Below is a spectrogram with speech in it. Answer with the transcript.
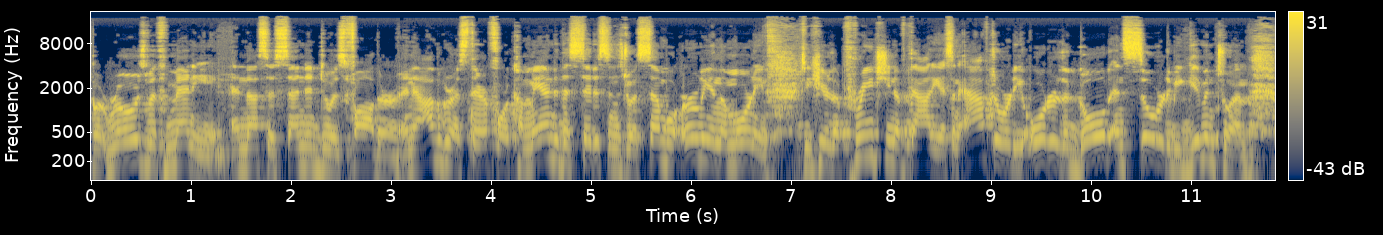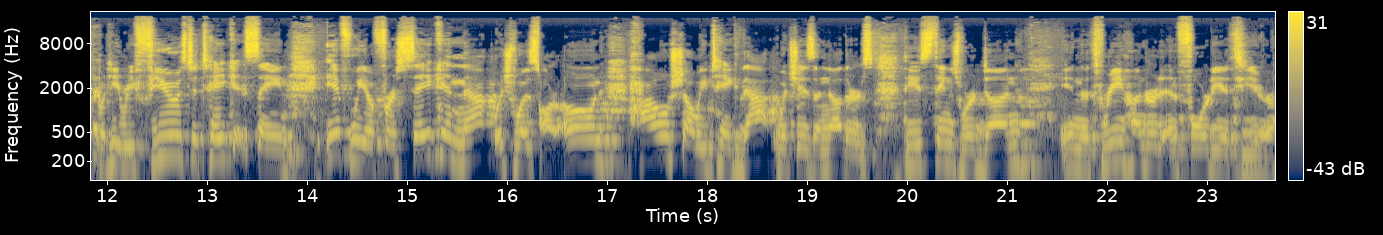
but rose with many, and thus ascended to his Father. And Abgarus therefore commanded the citizens to assemble early in the morning to hear the preaching of Thaddeus, and afterward he ordered the gold and silver to be given to him. But he refused to take it, saying, If we have forsaken that which was our own, how shall we take that which is another's? These things were done in the 340th year.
